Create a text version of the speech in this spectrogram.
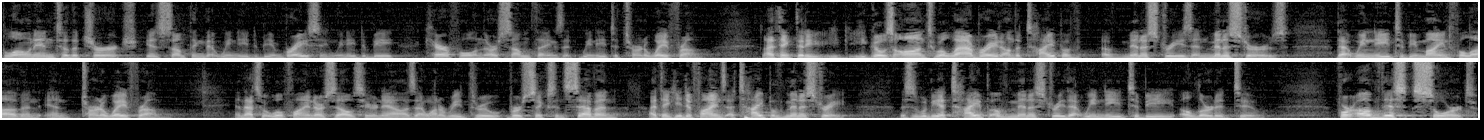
blown into the church is something that we need to be embracing. We need to be careful, and there are some things that we need to turn away from. And I think that he, he goes on to elaborate on the type of, of ministries and ministers that we need to be mindful of and, and turn away from. And that's what we'll find ourselves here now. As I want to read through verse 6 and 7, I think he defines a type of ministry. This would be a type of ministry that we need to be alerted to. For of this sort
